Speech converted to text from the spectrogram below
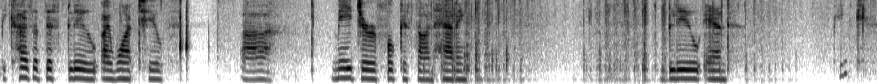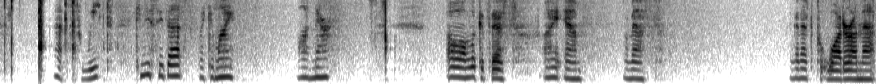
Because of this blue, I want to uh, major focus on having blue and that's sweet. Can you see that? Like, am I on there? Oh, look at this. I am a mess. I'm going to have to put water on that.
